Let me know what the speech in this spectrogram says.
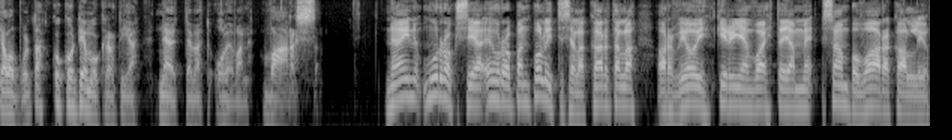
ja lopulta koko demokratia näyttävät olevan vaarassa. Näin murroksia Euroopan poliittisella kartalla arvioi kirjanvaihtajamme Sampo Vaarakallio.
